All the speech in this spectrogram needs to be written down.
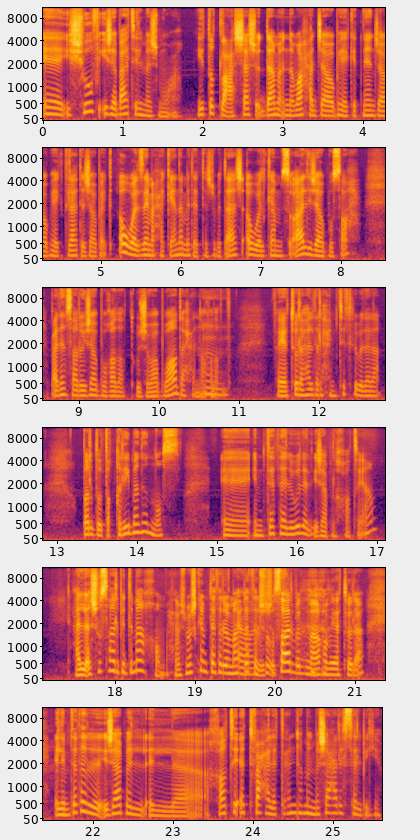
آه، يشوف إجابات المجموعة. تطلع على الشاشة قدامه إنه واحد جاوب هيك اثنين جاوب هيك ثلاثة جاوب هيك. أول زي ما حكينا مثل تجربتاش أول كم سؤال يجاوبوا صح. بعدين صاروا يجاوبوا غلط والجواب واضح إنه. غلط. فيا ترى هل رح يمتثلوا ولا لا؟ برضه تقريبا النص آه، امتثلوا للإجابة الخاطئة. هلأ شو صار بدماغهم؟ إحنا مش مشكلة امتثلوا ما آه، امتثلوا شو. صار بدماغهم يا ترى؟ اللي امتثلوا للاجابه ال- الخاطئة تفعلت عندهم المشاعر السلبية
